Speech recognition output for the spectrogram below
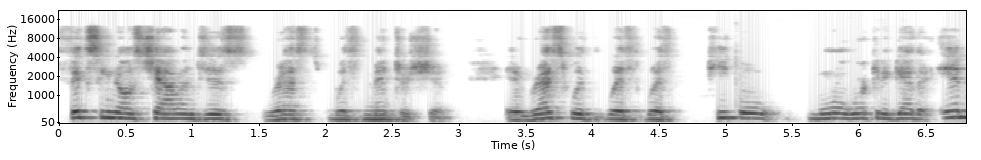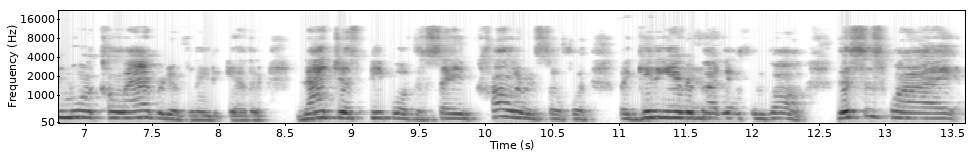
fixing those challenges rests with mentorship. It rests with with with people more working together and more collaboratively together, not just people of the same color and so forth, but getting everybody else involved. This is why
